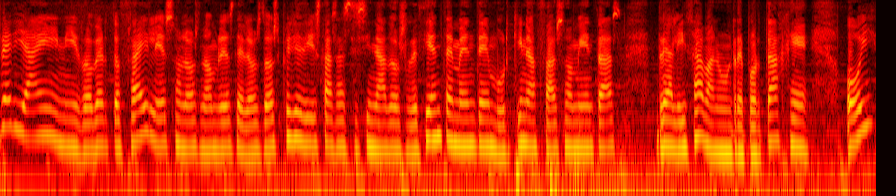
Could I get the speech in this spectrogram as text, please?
Beriain y Roberto Fraile son los nombres de los dos periodistas asesinados recientemente en Burkina Faso mientras realizaban un reportaje. Hoy,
